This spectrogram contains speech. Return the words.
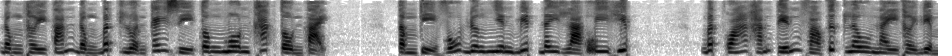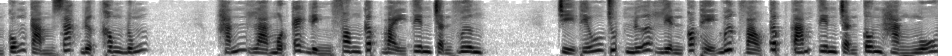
Đồng thời tán đồng bất luận cái gì tông môn khác tồn tại. Tầm kỷ vũ đương nhiên biết đây là uy hiếp. Bất quá hắn tiến vào tức lâu này thời điểm cũng cảm giác được không đúng. Hắn là một cái đỉnh phong cấp 7 tiên trận vương. Chỉ thiếu chút nữa liền có thể bước vào cấp 8 tiên trận tôn hàng ngũ.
